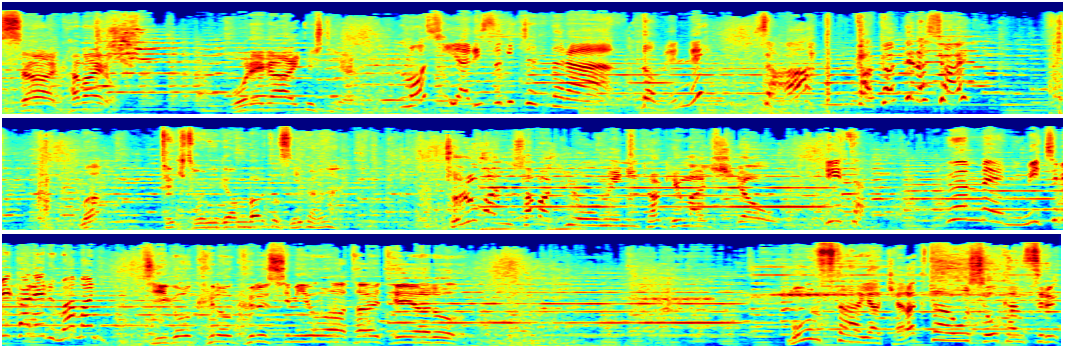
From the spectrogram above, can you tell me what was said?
さあ構えろ。俺が相手してやる。もしやりすぎちゃったらごめんね。さあかかってらっしゃい。ま適当に頑張るとするかなそろばんさばきをお目にかけましょう。いざ運命に導かれるままに。地獄の苦しみを与えてやろう。モンスターやキャラクターを召喚する。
